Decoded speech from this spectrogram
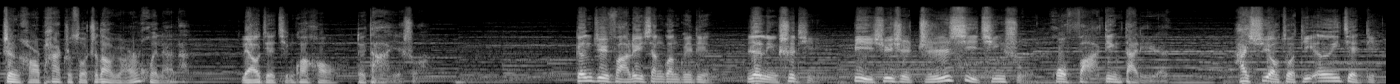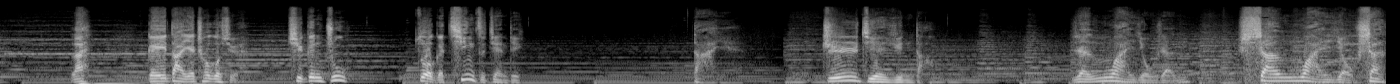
正好派出所指导员回来了，了解情况后对大爷说：“根据法律相关规定，认领尸体必须是直系亲属或法定代理人，还需要做 DNA 鉴定。来，给大爷抽个血，去跟猪做个亲子鉴定。”大爷直接晕倒。人外有人，山外有山，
